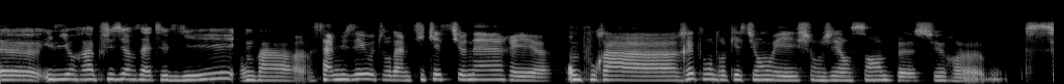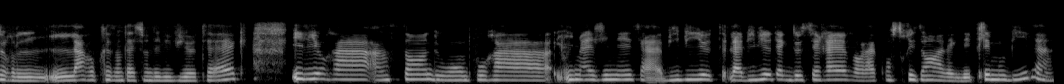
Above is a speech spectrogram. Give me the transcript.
Euh, il y aura plusieurs ateliers. On va s'amuser autour d'un petit questionnaire et on pourra répondre aux questions et échanger ensemble sur sur la représentation des bibliothèques. Il y aura un stand où on pourra imaginer sa la bibliothèque de ses rêves en la construisant avec des clés mobiles.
